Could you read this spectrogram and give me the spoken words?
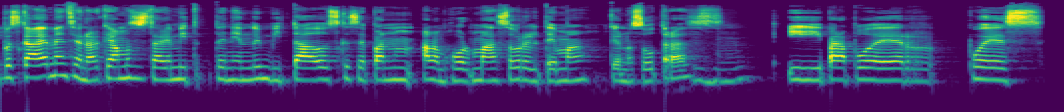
pues cabe mencionar que vamos a estar teniendo invitados que sepan a lo mejor más sobre el tema que nosotras. Y para poder pues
